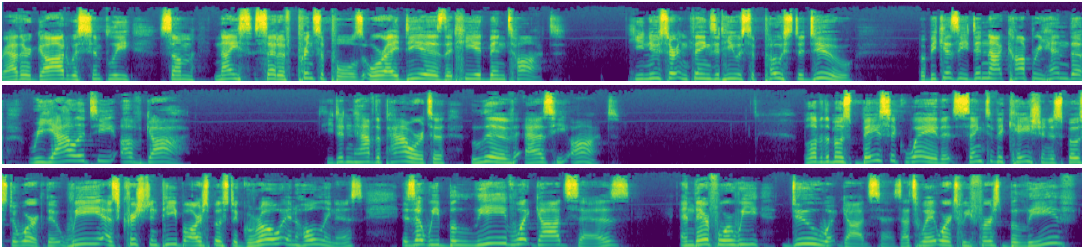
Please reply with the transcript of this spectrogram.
Rather, God was simply some nice set of principles or ideas that he had been taught. He knew certain things that he was supposed to do, but because he did not comprehend the reality of God, he didn't have the power to live as he ought. Beloved, the most basic way that sanctification is supposed to work, that we as Christian people are supposed to grow in holiness, is that we believe what God says, and therefore we do what God says. That's the way it works. We first believe,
